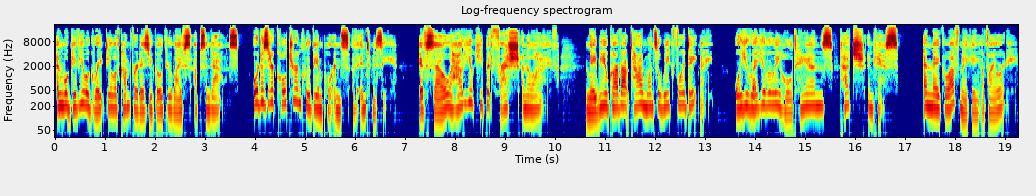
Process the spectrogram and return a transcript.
and will give you a great deal of comfort as you go through life's ups and downs. Or does your culture include the importance of intimacy? If so, how do you keep it fresh and alive? Maybe you carve out time once a week for a date night, or you regularly hold hands, touch, and kiss, and make lovemaking a priority.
